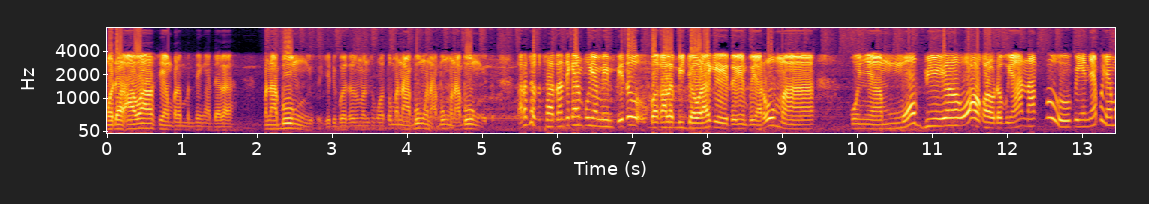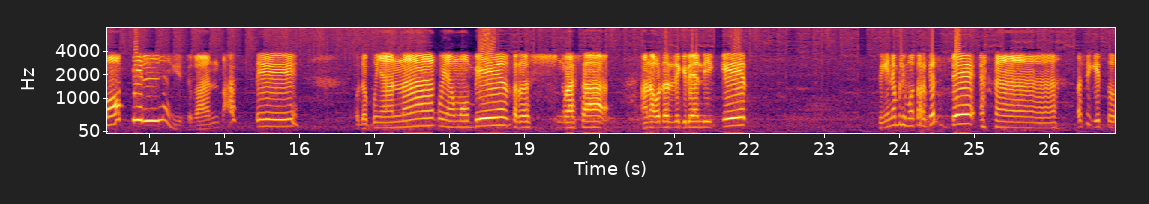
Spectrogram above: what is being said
modal awal sih yang paling penting adalah menabung gitu. Jadi buat teman-teman semua tuh menabung, menabung, menabung gitu. Karena suatu saat nanti kan punya mimpi itu bakal lebih jauh lagi gitu. Ingin punya rumah, punya mobil. Wow, kalau udah punya anak tuh pinginnya punya mobil gitu kan. Pasti. Udah punya anak, punya mobil, terus ngerasa anak udah gedean dikit. Pinginnya beli motor gede. Pasti gitu.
